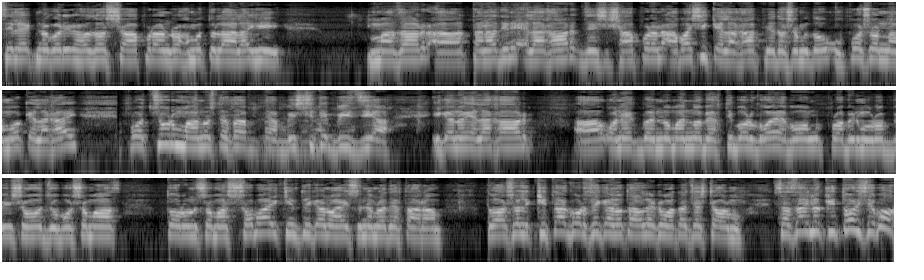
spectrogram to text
সিলেট নগরীর হজরত শাহপুরান রহমতুল্লাহ আলহী মাজার তানাদিন এলাকার যে শাহপুরান আবাসিক এলাকা, প্রিয় দর্শক উপসন নামক এলাকায় প্রচুর মানুষ তথা বৃষ্টিতে বিজিয়া এখানে এলাকার অনেক গণ্যমান্য ব্যক্তিবর্গ এবং প্রবীণ মুরব্বী সহ যুব সমাজ, তরুণ সমাজ, সবাই কিন্তু কেন আইসুন আমরা দেখতে আরাম। তো আসলে কিতা করছে কেন তাহলে একটু মাথার চেষ্টা করব। চাচা, ইনো কিতো হয়েছে বা?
